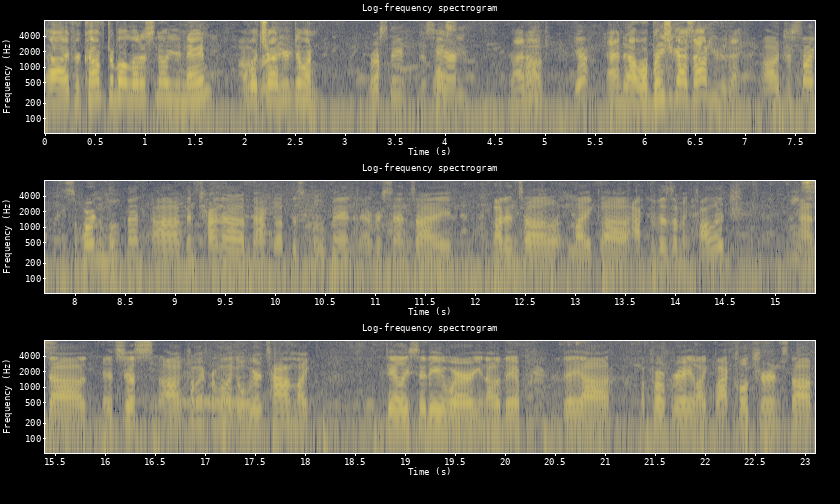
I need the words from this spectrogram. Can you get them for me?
Uh, if you're comfortable, let us know your name and Uh, what you're out here doing. Rusty, just Rusty? here. Right Uh, on. yeah, And uh, what brings you guys out here today? uh, just like supporting the movement. Uh, I've been trying to back up this movement ever since I got into like uh, activism in college, Nice. and uh, it's just uh, coming from like a weird town like Daly City, where you know they they uh, appropriate like black culture and stuff,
